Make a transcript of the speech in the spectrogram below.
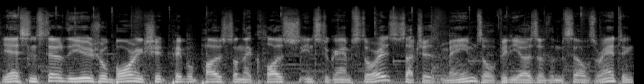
Yes, instead of the usual boring shit people post on their close Instagram stories, such as memes or videos of themselves ranting,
